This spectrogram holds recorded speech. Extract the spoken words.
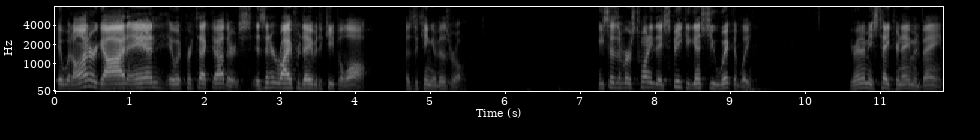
it would honor God and it would protect others. Isn't it right for David to keep the law as the king of Israel? He says in verse 20, They speak against you wickedly. Your enemies take your name in vain.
